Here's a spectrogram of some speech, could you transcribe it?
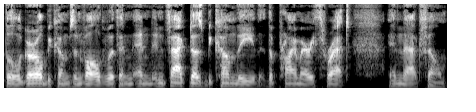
the little girl becomes involved with, and, and in fact does become the the primary threat in that film.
